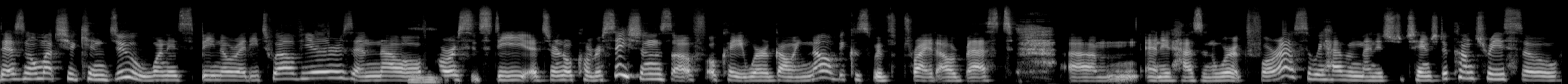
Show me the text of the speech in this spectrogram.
there's not much you can do when it's been already 12 years. And now, mm. of course, it's the eternal conversations of, okay, we're going now because we've tried our best um, and it hasn't worked for us. We haven't managed to change the country. So,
